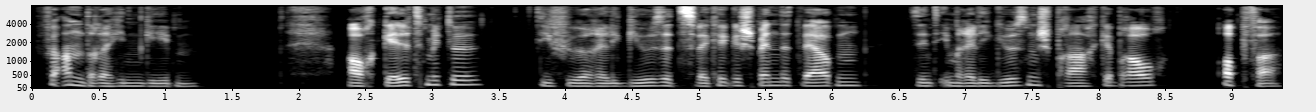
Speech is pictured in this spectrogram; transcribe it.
für andere hingeben. Auch Geldmittel, die für religiöse Zwecke gespendet werden, sind im religiösen Sprachgebrauch Opfer.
